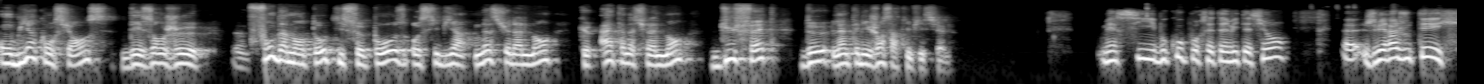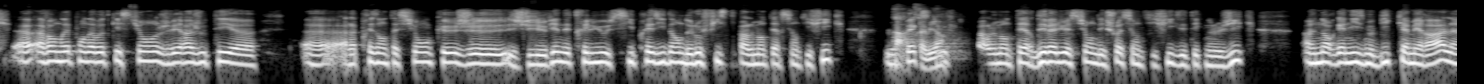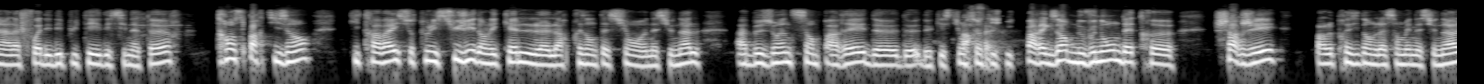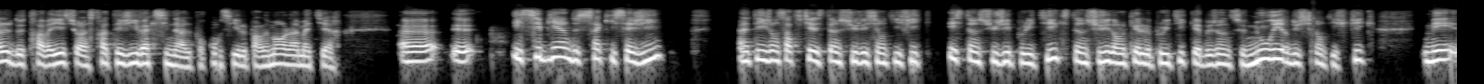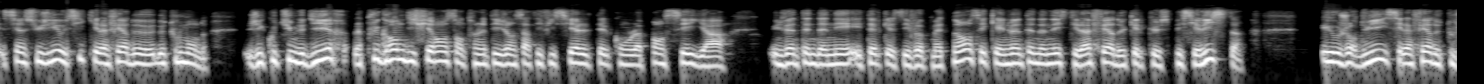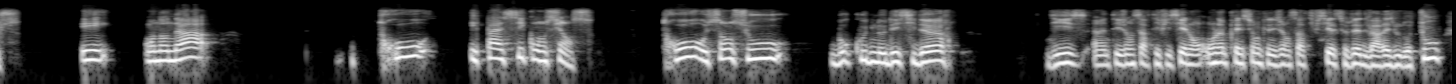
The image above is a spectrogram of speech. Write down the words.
ont bien conscience des enjeux euh, fondamentaux qui se posent aussi bien nationalement que internationalement du fait de l'intelligence artificielle. Merci beaucoup pour cette invitation. Euh, je vais rajouter, euh, avant de répondre à votre question, je vais rajouter euh, à la présentation que je, je viens d'être élu aussi président de l'Office parlementaire scientifique, l'OPEX, ah, parlementaire d'évaluation des choix scientifiques et technologiques, un organisme bicaméral, hein, à la fois des députés et des sénateurs, transpartisan, qui travaille sur tous les sujets dans lesquels la représentation nationale a besoin de s'emparer de, de, de, questions scientifiques. Par exemple, nous venons d'être euh, chargés par le président de l'Assemblée nationale de travailler sur la stratégie vaccinale pour conseiller le Parlement en la matière. Euh, euh, et c'est bien de ça qu'il s'agit. Intelligence artificielle, c'est un sujet scientifique et c'est un sujet politique. C'est un sujet dans lequel le politique a besoin de se nourrir du scientifique, mais c'est un sujet aussi qui est l'affaire de, tout le monde j'ai coutume de dire, la plus grande différence entre l'intelligence artificielle telle qu'on l'a pensée il y a une vingtaine d'années et telle qu'elle se développe maintenant, c'est qu'il y a une vingtaine d'années, c'était l'affaire de quelques spécialistes, et aujourd'hui, c'est l'affaire de tous. Et on en a trop et pas assez conscience. Trop au sens où beaucoup de nos décideurs disent intelligence artificielle, ont, l'impression que l'intelligence artificielle se va résoudre tout,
